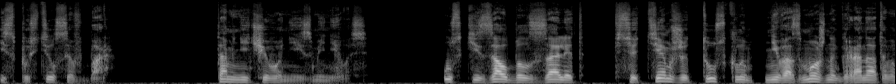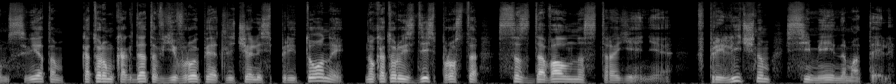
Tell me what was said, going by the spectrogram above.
и спустился в бар. Там ничего не изменилось. Узкий зал был залит все тем же тусклым, невозможно гранатовым светом, которым когда-то в Европе отличались притоны, но который здесь просто создавал настроение в приличном семейном отеле.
